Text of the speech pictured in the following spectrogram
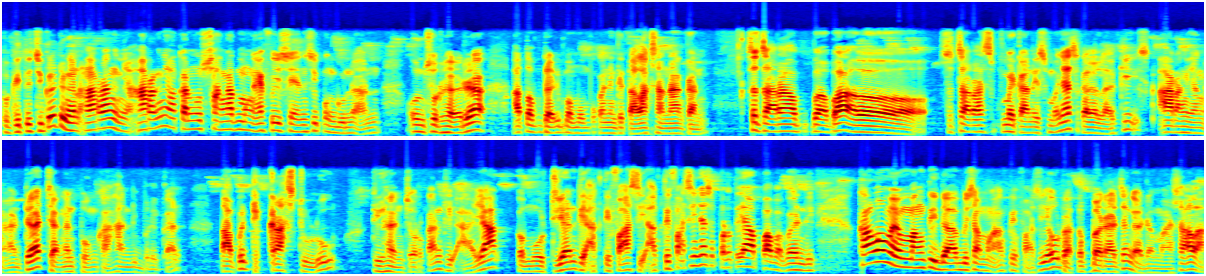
Begitu juga dengan arangnya. Arangnya akan sangat mengefisiensi penggunaan unsur hara atau dari pemupukan yang kita laksanakan. Secara apa e, secara mekanismenya sekali lagi arang yang ada jangan bongkahan diberikan tapi dikeras dulu dihancurkan, diayak, kemudian diaktifasi. Aktivasinya seperti apa Pak Fendi? Kalau memang tidak bisa mengaktifasi ya udah tebar aja nggak ada masalah.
